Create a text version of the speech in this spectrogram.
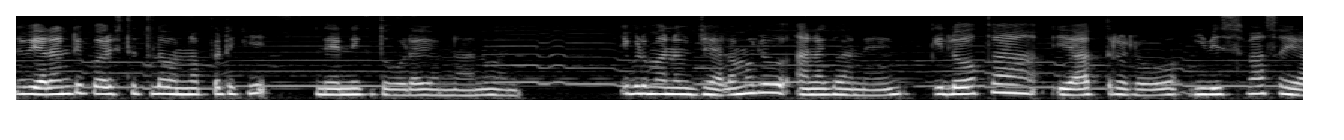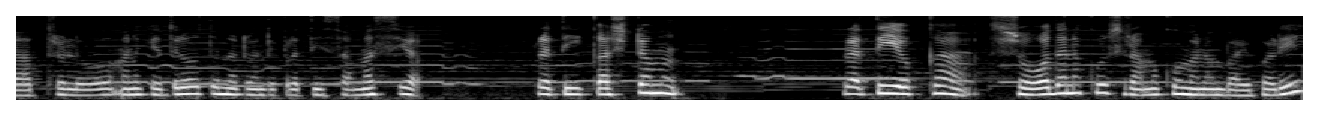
నువ్వు ఎలాంటి పరిస్థితిలో ఉన్నప్పటికీ నేను నీకు తోడై ఉన్నాను అని. ఇప్పుడు మనం జలములు అనగానే ఈ లోక యాత్రలో ఈ విశ్వాస యాత్రలో మనకు ఎదురవుతున్నటువంటి ప్రతి సమస్య ప్రతి కష్టము ప్రతి ఒక్క శోధనకు శ్రమకు మనం భయపడి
